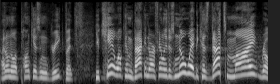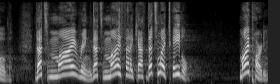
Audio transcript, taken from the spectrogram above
I don't know what punk is in Greek, but you can't welcome him back into our family. There's no way because that's my robe. That's my ring. That's my fatted calf. That's my table. My party.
